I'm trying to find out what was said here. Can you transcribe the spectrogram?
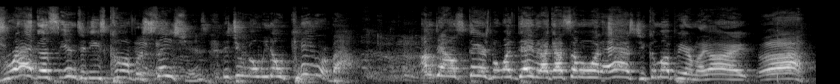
drag us into these conversations that you know we don't care about. I'm downstairs, my wife David, I got something I want to ask you. Come up here. I'm like, all right, ah.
